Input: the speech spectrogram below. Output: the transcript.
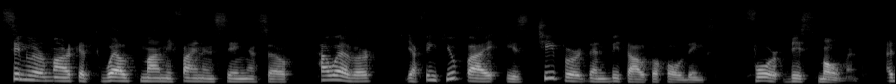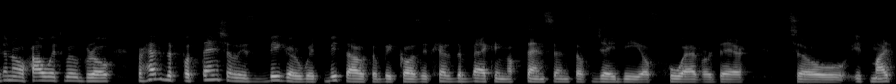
similar market, wealth, money, financing, and so. However, I think UPI is cheaper than BitAuto Holdings for this moment. I don't know how it will grow. Perhaps the potential is bigger with BitAuto because it has the backing of Tencent, of JD, of whoever there. So it might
